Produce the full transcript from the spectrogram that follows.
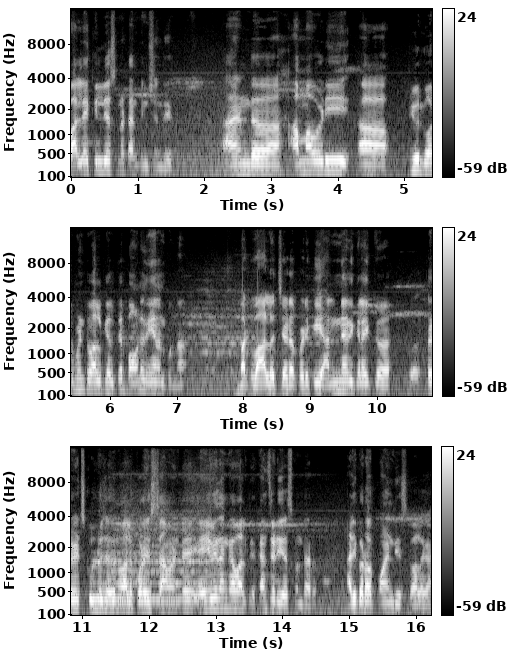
వాళ్ళే కిల్ చేసుకున్నట్టు అనిపించింది. అండ్ అమ్మ ఒడి ప్యూర్ గవర్నమెంట్ వాళ్ళకి వెళ్తే బాగుంటుంది నేను అనుకున్నా. బట్ వాళ్ళు వచ్చేటప్పటికి అన్నిటికీ లైక్ ప్రైవేట్ స్కూల్లో చదివిన వాళ్ళకి కూడా ఇస్తామంటే ఏ విధంగా వాళ్ళు కన్సిడర్ చేసుకుంటారు? అది కూడా ఒక పాయింట్ తీసుకోవాలిగా.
